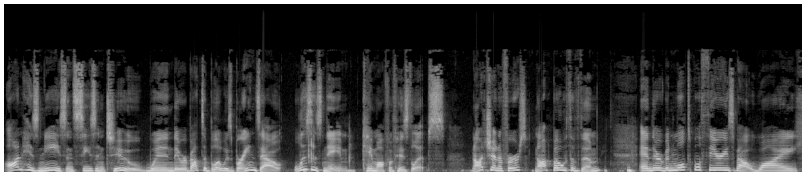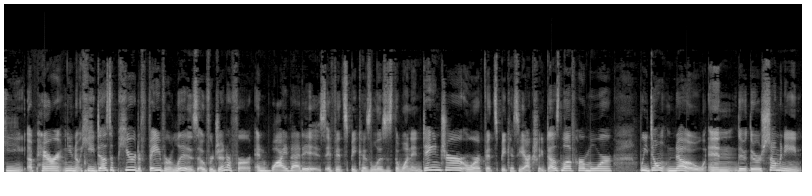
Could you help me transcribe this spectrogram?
on his knees in season two, when they were about to blow his brains out, Liz's name came off of his lips not Jennifer's, not both of them. And there have been multiple theories about why he apparent, you know, he does appear to favor Liz over Jennifer and why that is. If it's because Liz is the one in danger or if it's because he actually does love her more, we don't know. And there, there are so many,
